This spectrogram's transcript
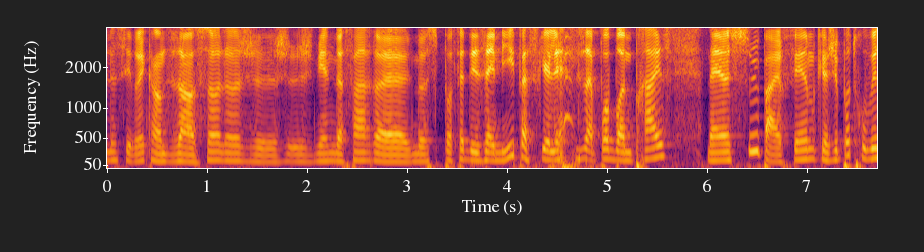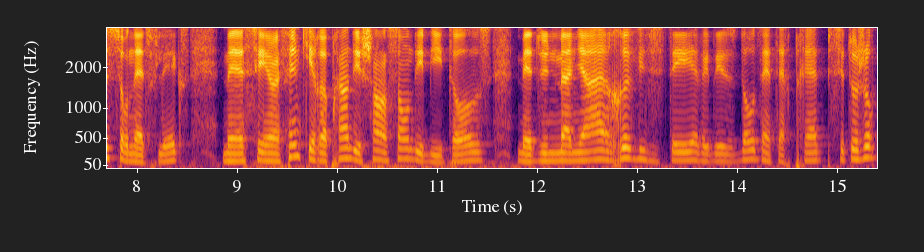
Là, c'est vrai qu'en disant ça, là, je, je- viens de me faire. euh, je me suis pas fait des amis parce que ça n'a pas bonne presse. Mais un super film que j'ai pas trouvé sur Netflix. Mais c'est un film qui reprend des chansons des Beatles, mais d'une manière revisitée avec des d'autres interprètes. Puis c'est toujours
